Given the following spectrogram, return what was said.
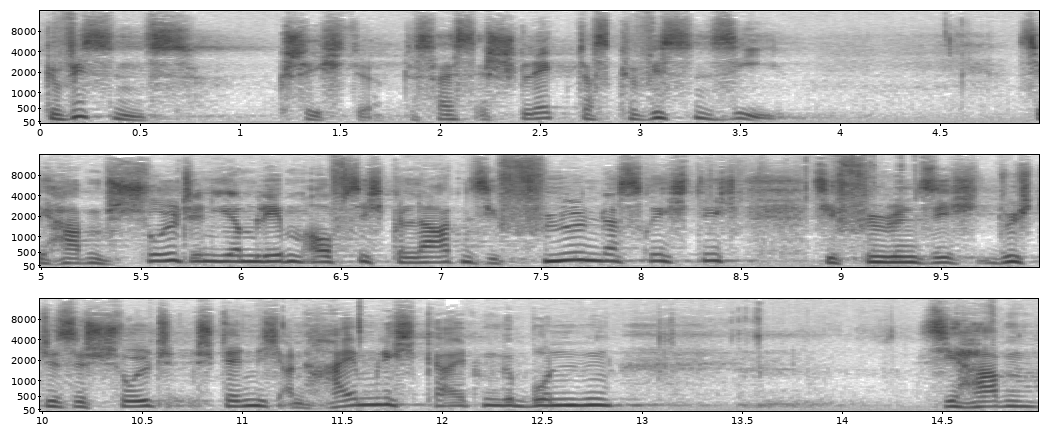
Gewissensgeschichte. Das heißt, es schlägt das Gewissen sie. Sie haben Schuld in ihrem Leben auf sich geladen. Sie fühlen das richtig. Sie fühlen sich durch diese Schuld ständig an Heimlichkeiten gebunden. Sie haben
